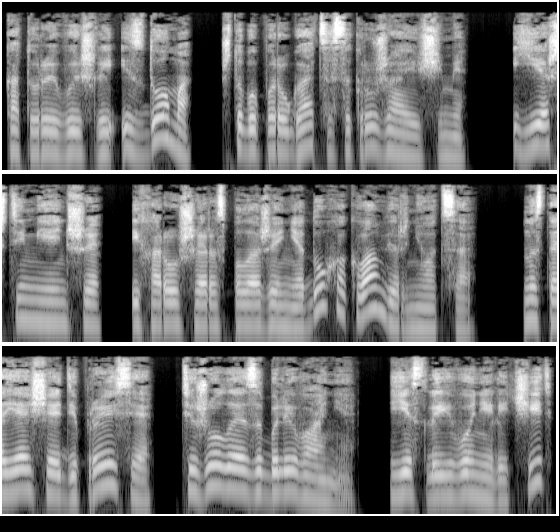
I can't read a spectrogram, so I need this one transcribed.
которые вышли из дома, чтобы поругаться с окружающими. Ешьте меньше, и хорошее расположение духа к вам вернется. Настоящая депрессия — тяжелое заболевание. Если его не лечить,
